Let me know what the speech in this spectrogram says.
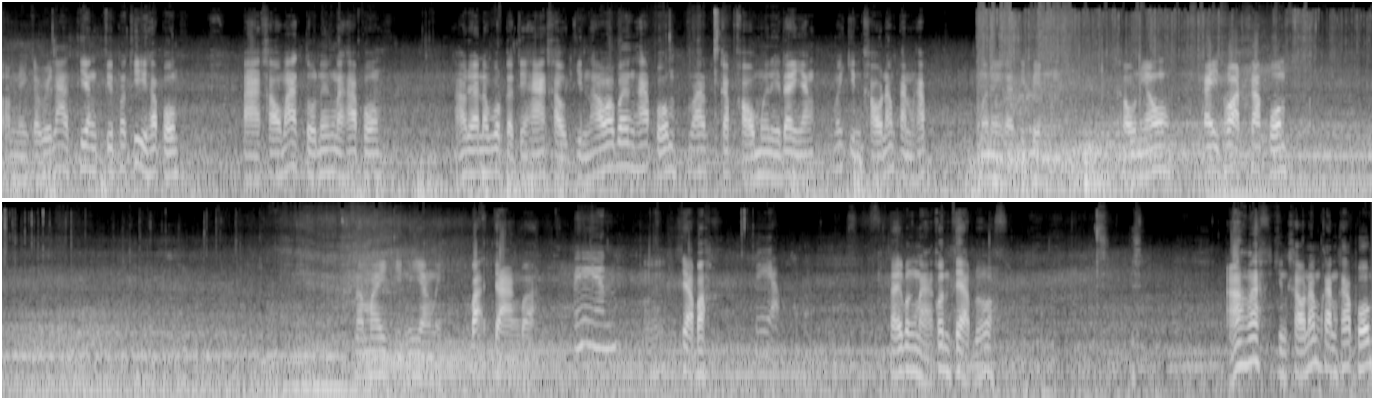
ตอนนี้ก็เวลาเที่ยงสิบนาทีครับผมปลาเขามาตัวหนึงนะครับผมเอาเดี๋ยวนาวดกับที่หาเขาวกินเอาว่าเบิ้งครับผมว่ากับเขาวมือนี้ได้ยังไม่กินเขาวน้ำกันครับมือนี้ก็ที่เป็นเขาวเหนียวไก่ทอดครับผมน้ำไม่กินนี่ยังนี่บะจางบ่แม่นเอ้ยแซ่บปะแซ่บใส่เบิ้งหนาก้นแซ่บด้วยเอามากินข้าวน้ำกันครับผม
